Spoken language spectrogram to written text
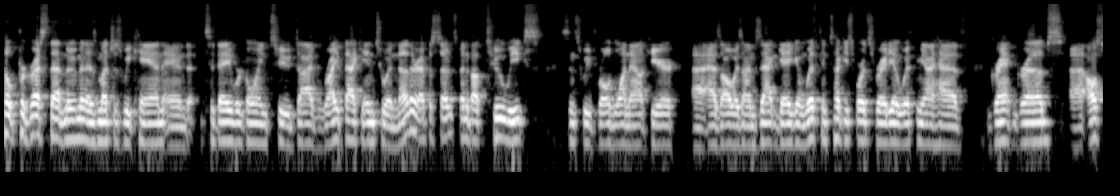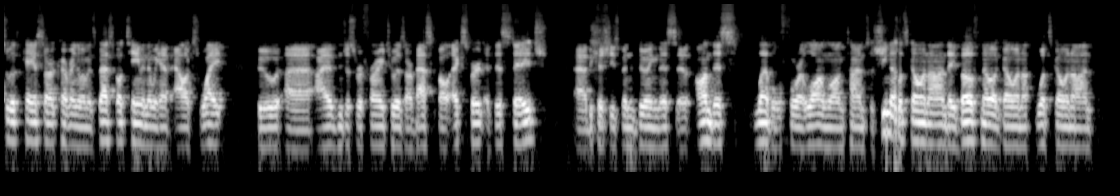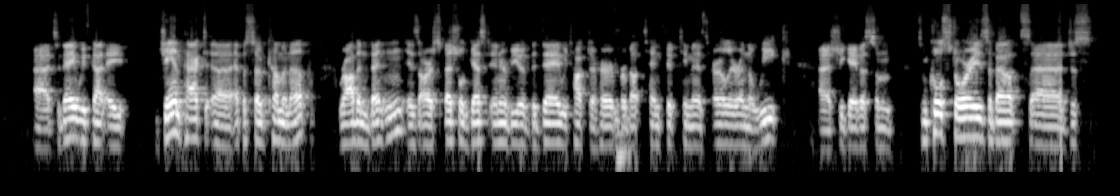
help progress that movement as much as we can. And today we're going to dive right back into another episode. It's been about two weeks since we've rolled one out here. Uh, as always, I'm Zach Geoghegan with Kentucky Sports Radio. With me, I have Grant Grubbs, uh, also with KSR covering the women's basketball team. And then we have Alex White, who uh, I'm just referring to as our basketball expert at this stage uh, because she's been doing this uh, on this level for a long, long time. So she knows what's going on. They both know what going on, what's going on. Uh, today, we've got a jam packed uh, episode coming up. Robyn Benton is our special guest interview of the day. We talked to her for about 10, 15 minutes earlier in the week. Uh, she gave us some some cool stories about uh, just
